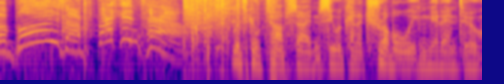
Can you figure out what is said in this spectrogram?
The boys are back in town! Let's go topside and see what kind of trouble we can get into.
